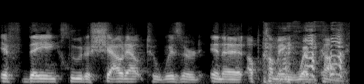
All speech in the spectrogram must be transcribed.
if they include a shout out to Wizard in an upcoming webcomic.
